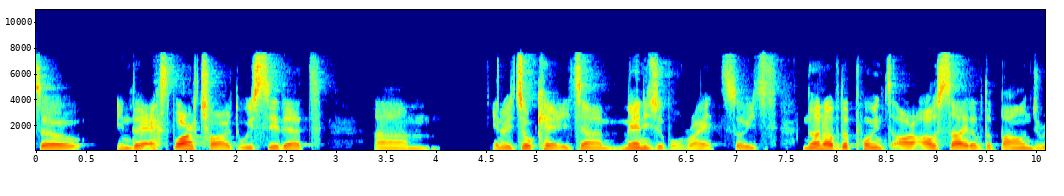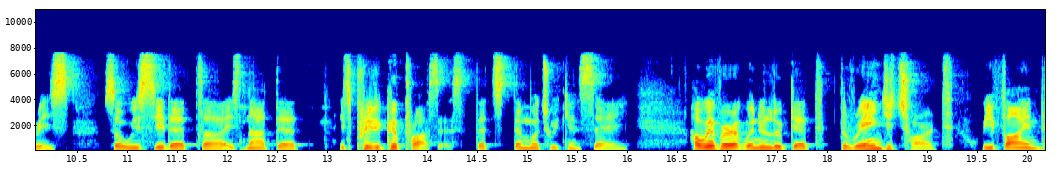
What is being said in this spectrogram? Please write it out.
So in the X bar chart, we see that um, you know it's okay, it's uh, manageable, right? So it's none of the points are outside of the boundaries. So we see that uh, it's not that it's pretty good process. That's that much we can say. However, when you look at the range chart, we find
